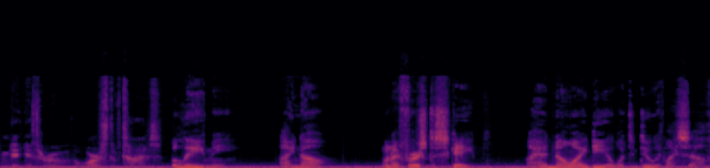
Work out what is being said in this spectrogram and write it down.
can get you through the worst of times. Believe me, I know. When I first escaped, I had no idea what to do with myself.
